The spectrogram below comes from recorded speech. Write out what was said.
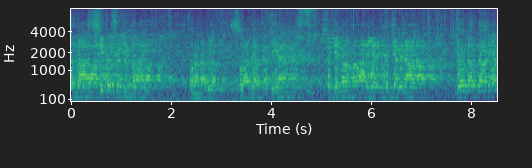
ਸਰਦਾਰ ਸ਼ੀਤਲ ਸਿੰਘ ਜੀ ਪਲਾਹੀ ਉਹਨਾਂ ਦਾ ਵੀ ਸਵਾਗਤ ਕਰਦੀਆਂ ਹੈ। ਸੋ ਆ ਰਹੀਆਂ ਨੇ ਬੱਚਿਆਂ ਦੇ ਨਾਲ, ਜੋਰਦਾਰ ਤਾੜੀਆਂ।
